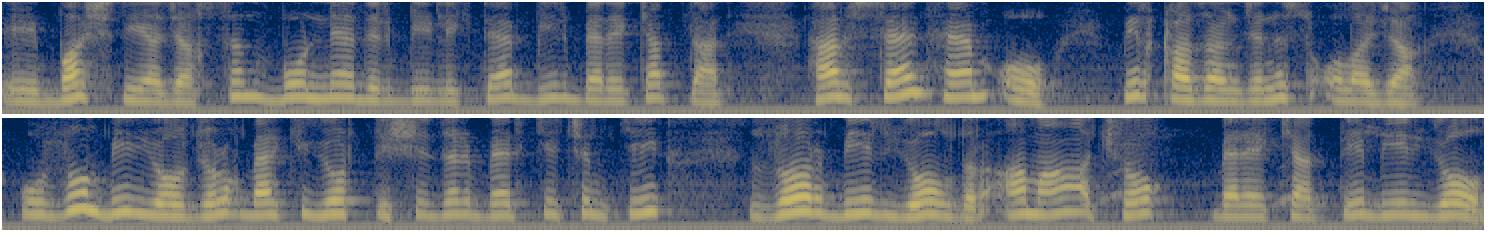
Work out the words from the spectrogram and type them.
e, başlayacaksın. Bu nedir? Birlikte bir bereketler. Hem sen hem o. Bir kazancınız olacak uzun bir yolculuk belki yurt dışıdır belki çünkü zor bir yoldur ama çok bereketli bir yol.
